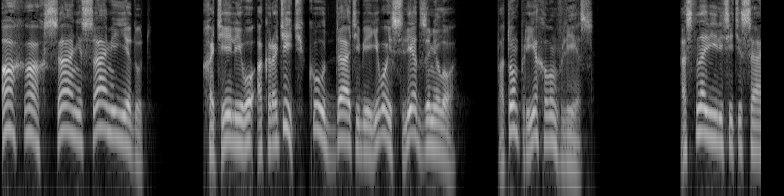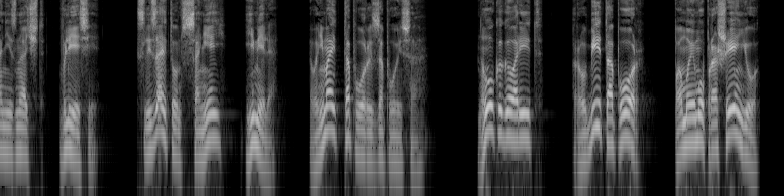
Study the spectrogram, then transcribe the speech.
ах, ах, сани сами едут. Хотели его окоротить, куда тебе, его и след замело. Потом приехал он в лес. Остановились эти сани, значит, в лесе. Слезает он с саней, Емеля, вынимает топор из-за пояса. «Ну-ка, — говорит, — руби топор, по моему прошению,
